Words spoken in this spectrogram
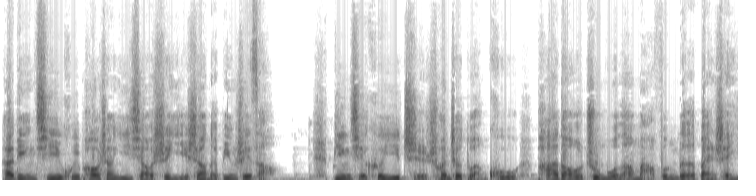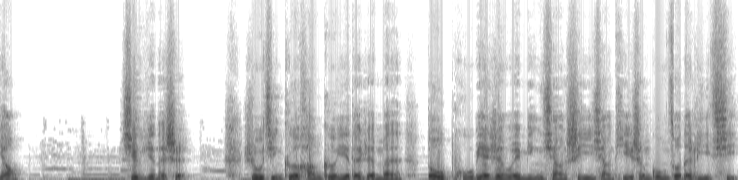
他定期会泡上一小时以上的冰水澡。并且可以只穿着短裤爬到珠穆朗玛峰的半山腰。幸运的是，如今各行各业的人们都普遍认为冥想是一项提升工作的利器，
